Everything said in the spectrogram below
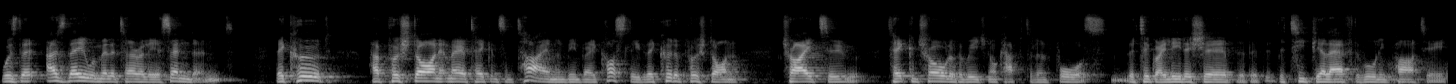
was that as they were militarily ascendant, they could have pushed on, it may have taken some time and been very costly, but they could have pushed on, tried to take control of the regional capital and force the Tigray leadership, the, the, the, TPLF, the ruling party,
